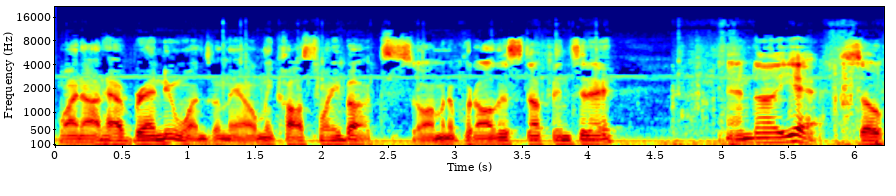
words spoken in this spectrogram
why not have brand new ones when they only cost 20 bucks? So I'm gonna put all this stuff in today. And uh, yeah, so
